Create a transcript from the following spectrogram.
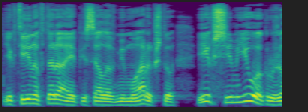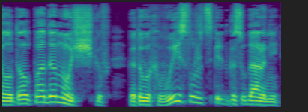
Екатерина II писала в мемуарах, что их семью окружала толпа доносчиков, готовых выслужиться перед государыней,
